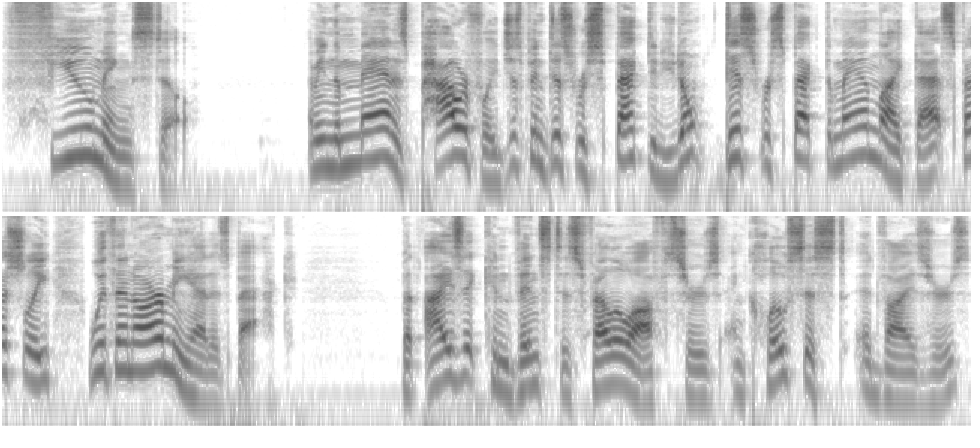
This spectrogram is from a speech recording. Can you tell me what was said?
fuming still. I mean, the man is powerful. He's just been disrespected. You don't disrespect a man like that, especially with an army at his back. But Isaac convinced his fellow officers and closest advisers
